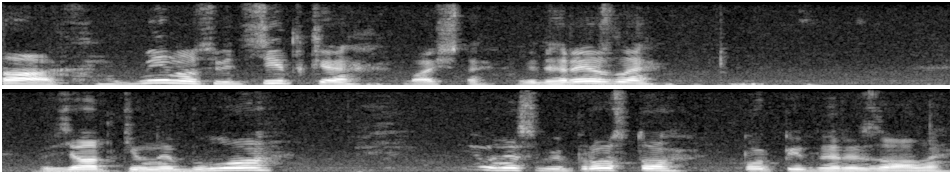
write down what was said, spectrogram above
Так, мінус від сітки, бачите, відгризли, взятків не було, і вони собі просто попідгризали.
